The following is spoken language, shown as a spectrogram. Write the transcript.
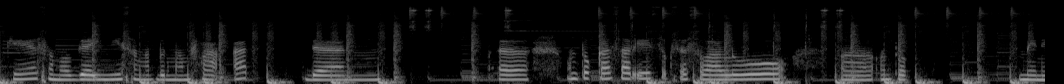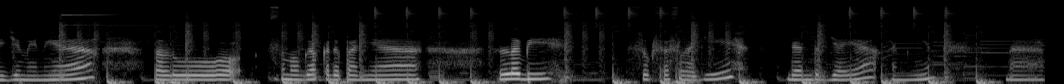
Oke, semoga ini sangat bermanfaat dan uh, untuk Kak Sari sukses selalu uh, untuk manajemennya. Lalu semoga ke depannya lebih sukses lagi dan berjaya amin. Nah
